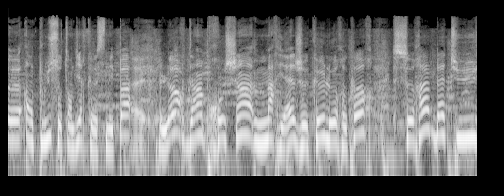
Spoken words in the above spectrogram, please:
euh, en plus. Autant dire que ce n'est pas lors d'un prochain mariage que le record sera battu.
